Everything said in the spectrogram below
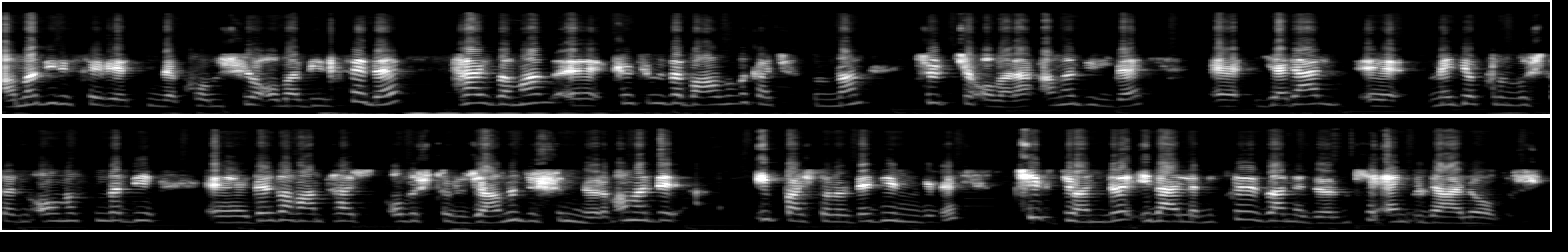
ana dili seviyesinde konuşuyor olabilse de her zaman e, kökümüze bağlılık açısından Türkçe olarak ana dilde e, yerel e, medya kuruluşlarının olmasında bir e, dezavantaj oluşturacağını düşünmüyorum. Ama de, ilk başta da dediğim gibi çift yönlü ilerlemesi zannediyorum ki en ideali olur.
